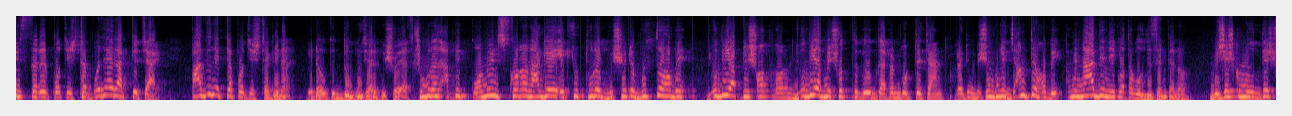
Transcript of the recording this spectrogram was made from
বিস্তারের প্রচেষ্টা বজায় রাখতে চায় তাদের একটা প্রচেষ্টা কিনা, এটাও কিন্তু বুঝার বিষয় আছে। সুতরাং আপনি কমেন্টস করার আগে একটু পুরো বিষয়টা বুঝতে হবে। যদি আপনি সৎ হন, যদি আপনি সত্যকে উদ্ঘাটন করতে চান, আপনাকে বিষয়গুলি জানতে হবে। আপনি না জেনে এই কথা বলতেছেন কেন? বিশেষ কোনো উদ্দেশ্য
